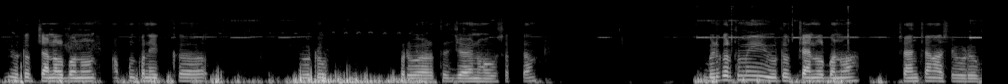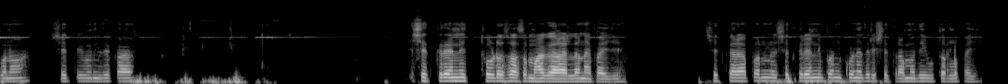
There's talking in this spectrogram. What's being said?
यूट्यूब चॅनल बनवून आपण पण एक यूट्यूब परिवारात जॉईन होऊ शकता. बिडकर तुम्ही यूट्यूब चॅनल बनवा. छान छान असे व्हिडिओ बनवा. शेतीमध्ये म्हणजे काय? शेतकऱ्यांनी थोडंसं असं मागं राहिलं नाही पाहिजे. शेतकऱ्या पण शेतकऱ्यांनी पण कोणीतरी क्षेत्रामध्ये उतरलं पाहिजे.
